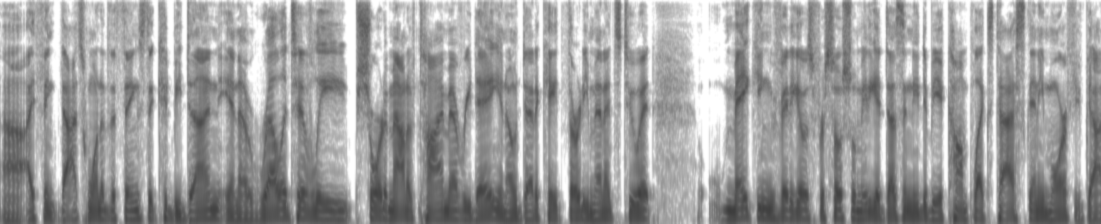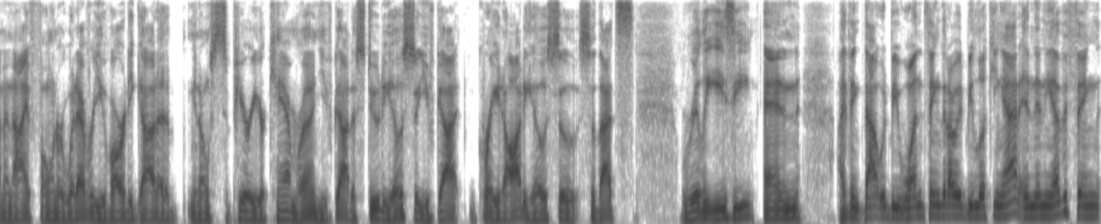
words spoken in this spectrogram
uh, I think that's one of the things that could be done in a relatively short amount of time every day. You know, dedicate 30 minutes to it. Making videos for social media doesn't need to be a complex task anymore. If you've got an iPhone or whatever, you've already got a you know superior camera and you've got a studio, so you've got great audio. So so that's really easy. And I think that would be one thing that I would be looking at. And then the other thing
